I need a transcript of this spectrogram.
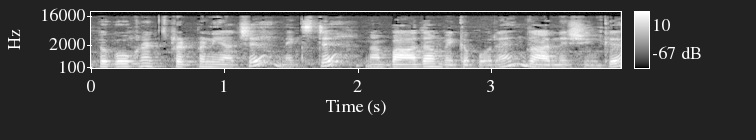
இப்போ கோகனட் ஸ்ப்ரெட் பண்ணியாச்சு. நெக்ஸ்ட்டு நான் பாதாம் வைக்க போகிறேன் கார்னிஷிங்க்கு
